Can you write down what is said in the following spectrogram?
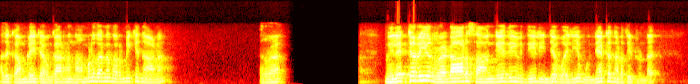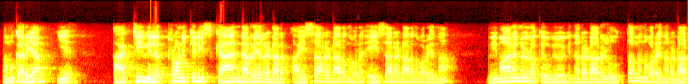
അത് കംപ്ലീറ്റ് ആകും കാരണം നമ്മൾ തന്നെ നിർമ്മിക്കുന്നതാണ് മിലിറ്ററി റഡാർ സാങ്കേതിക വിദ്യയിൽ ഇന്ത്യ വലിയ മുന്നേറ്റം നടത്തിയിട്ടുണ്ട്. നമുക്കറിയാം ഈ active electronically scanned array radar AESA radar എന്ന് പറയുന്ന എയ്സ റഡാർ എന്ന് പറയുന്ന വിമാനങ്ങളിലൊക്കെ ഉപയോഗിക്കുന്ന റഡാറുകൾ ഉത്തം എന്ന് പറയുന്ന റഡാർ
